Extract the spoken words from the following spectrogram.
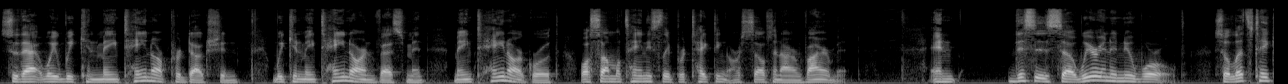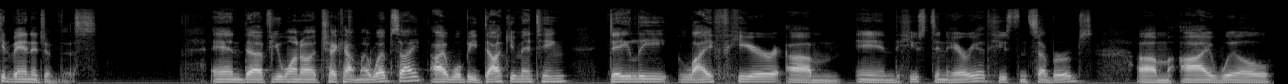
so that way we can maintain our production, we can maintain our investment, maintain our growth while simultaneously protecting ourselves and our environment. And this is, uh, we're in a new world. So let's take advantage of this. And uh, if you want to check out my website, I will be documenting daily life here um, in the Houston area, the Houston suburbs. Um, I will.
